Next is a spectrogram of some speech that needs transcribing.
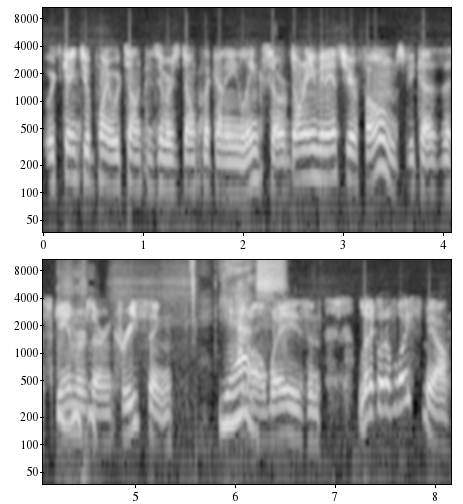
we're getting to a point where we're telling consumers don't click on any links or don't even answer your phones because the scammers are increasing Yes. in all ways, and let it go to voicemail.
